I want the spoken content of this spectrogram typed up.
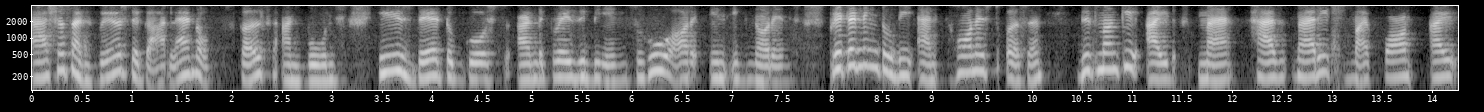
ashes and wears a garland of skulls and bones. He is dear to ghosts and crazy beings who are in ignorance. Pretending to be an honest person, this monkey eyed man has married my fawn eyed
